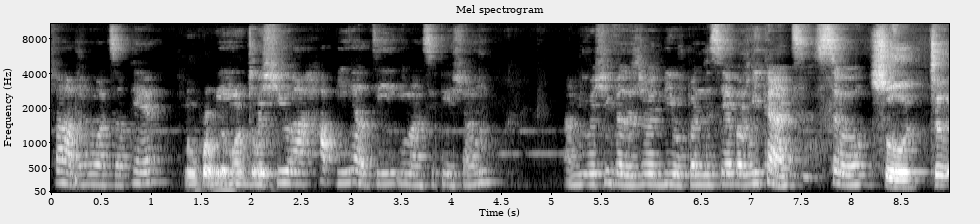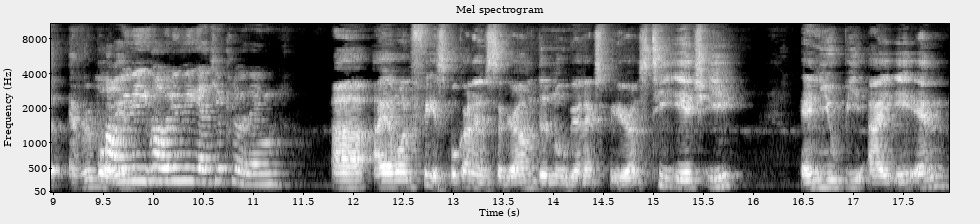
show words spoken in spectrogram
for having what's up here. No problem we at all. wish you a happy, healthy emancipation. And we wish your village would be open this year, but we can't. So So, to everybody how do we how do we get your clothing? uh, I am on Facebook and Instagram, The Nubian Experience, T H E N U B I A N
